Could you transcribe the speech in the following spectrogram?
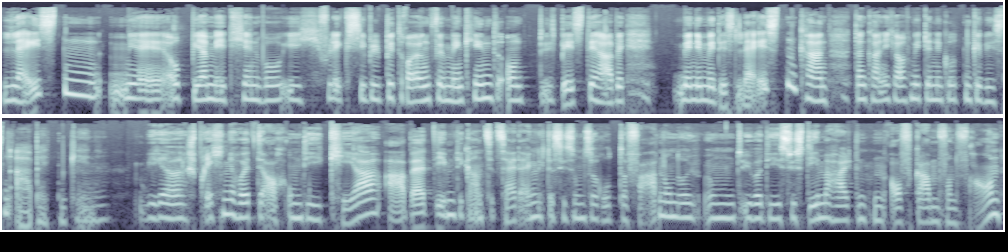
leisten, mir Au-pair-Mädchen, wo ich flexibel Betreuung für mein Kind und das Beste habe. Wenn ich mir das leisten kann, dann kann ich auch mit einem guten Gewissen arbeiten gehen. Mhm. Wir sprechen ja heute auch um die Care-Arbeit eben die ganze Zeit eigentlich. Das ist unser roter Faden und, und über die systemerhaltenden Aufgaben von Frauen.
